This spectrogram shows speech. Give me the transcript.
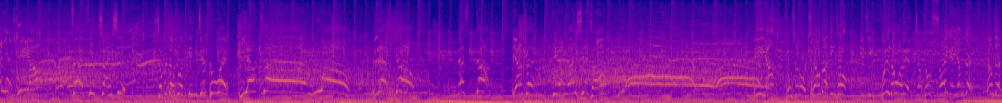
李阳再次展示什么叫做顶尖控卫。杨震，哇，Let's go，Let's go，杨震点燃现场。李阳从身后抢断丁超，一记回头望月将球甩给杨振，杨振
